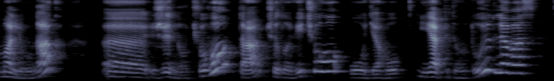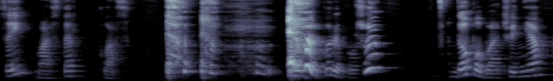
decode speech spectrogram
малюнок е, жіночого та чоловічого одягу. Я підготую для вас цей майстер-клас. Перепрошую. До побачення!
